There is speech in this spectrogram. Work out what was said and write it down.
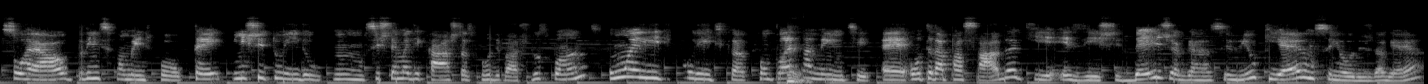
surreal, principalmente por ter instituído um sistema de castas por debaixo dos panos, uma elite política completamente é, ultrapassada que existe desde a Guerra Civil, que eram senhores da guerra.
